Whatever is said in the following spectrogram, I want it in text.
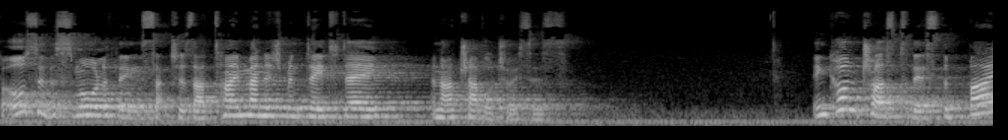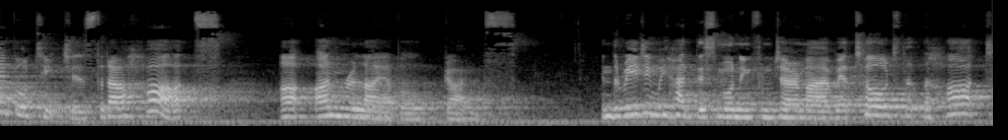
but also the smaller things such as our time management day to day, and our travel choices. In contrast to this, the Bible teaches that our hearts are unreliable guides. In the reading we had this morning from Jeremiah, we are told that the heart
